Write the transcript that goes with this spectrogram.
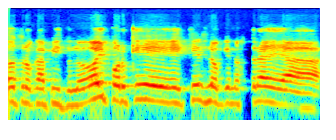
otro capítulo. Hoy, ¿por qué, qué es lo que nos trae a,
